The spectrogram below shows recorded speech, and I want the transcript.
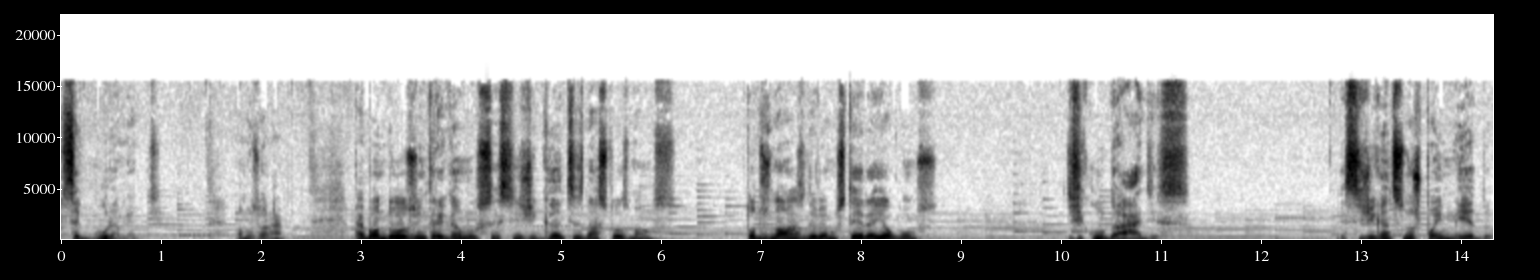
seguramente. Vamos orar? Pai bondoso, entregamos esses gigantes nas tuas mãos. Todos nós devemos ter aí alguns dificuldades. Esses gigantes nos põem medo.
